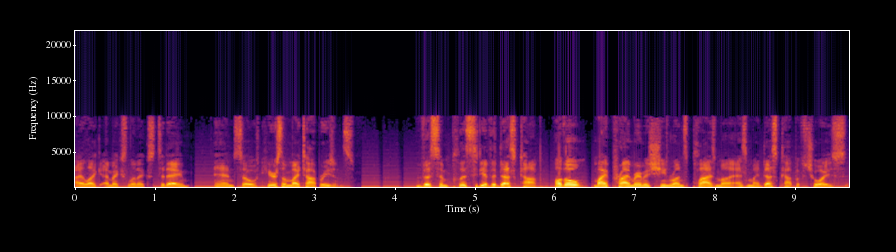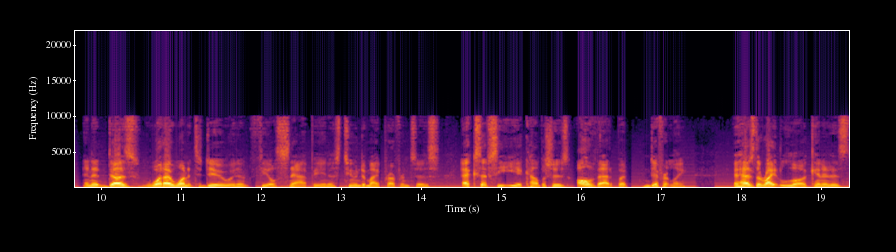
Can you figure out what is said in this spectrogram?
I like MX Linux today, and so here are some of my top reasons. The simplicity of the desktop. Although my primary machine runs Plasma as my desktop of choice, and it does what I want it to do, and it feels snappy and is tuned to my preferences, XFCE accomplishes all of that, but differently. It has the right look and it is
